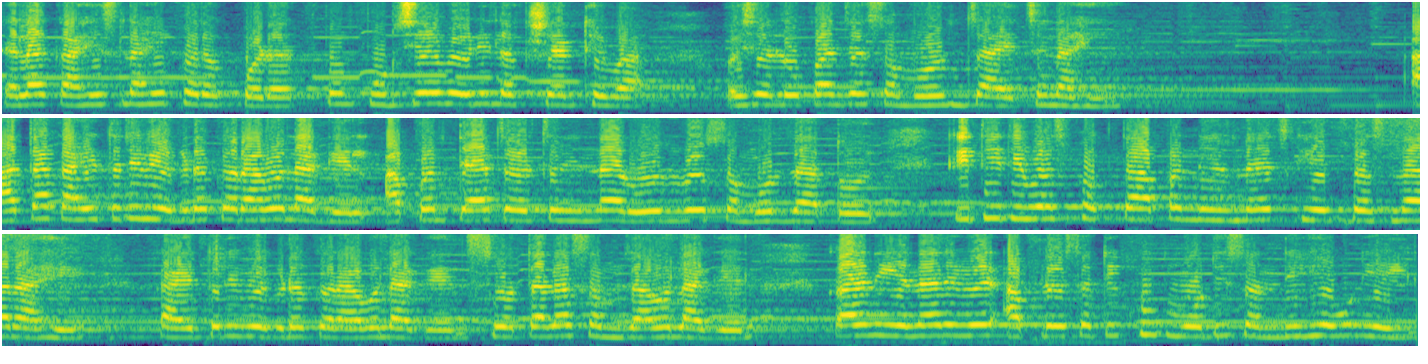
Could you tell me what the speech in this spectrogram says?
त्याला काहीच नाही फरक पडत पण पुढच्या वेळी लक्षात ठेवा. अशा लोकांच्या समोर जायचं नाही. आता काहीतरी वेगळं करावं लागेल. आपण त्याच अडचणींना रोज रोज समोर जातोय. किती दिवस फक्त आपण निर्णयच घेत बसणार आहे? काहीतरी वेगळं करावं लागेल स्वतःला समजावं लागेल. कारण येणारी वेळ आपल्यासाठी खूप मोठी संधी घेऊन येईल.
